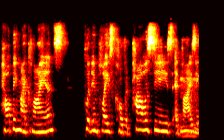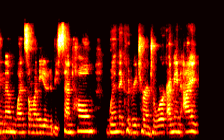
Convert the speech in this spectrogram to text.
helping my clients put in place COVID policies, advising Mm. them when someone needed to be sent home, when they could return to work. I mean, I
